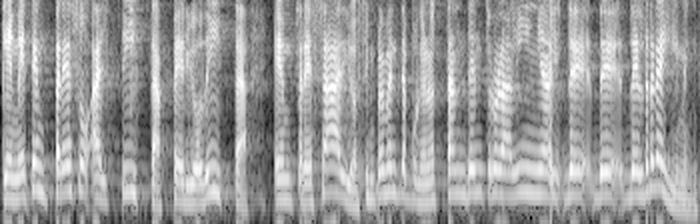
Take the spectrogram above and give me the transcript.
que meten presos artistas, periodistas, empresarios, simplemente porque no están dentro de la línea de- de- del régimen.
